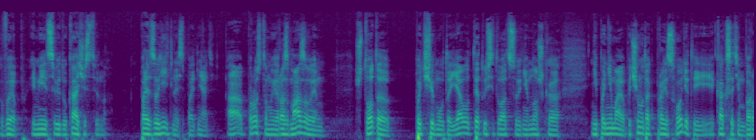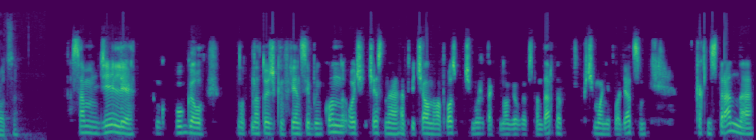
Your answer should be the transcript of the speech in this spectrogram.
веб, имеется в виду качественно, производительность поднять, а просто мы размазываем что-то почему-то. Я вот эту ситуацию немножко не понимаю, почему так происходит и как с этим бороться. На самом деле Google вот на той же конференции BlinkOn очень честно отвечал на вопрос, почему же так много веб-стандартов, почему они плодятся. Как ни странно,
